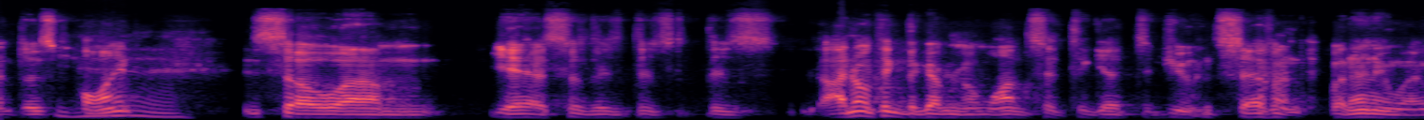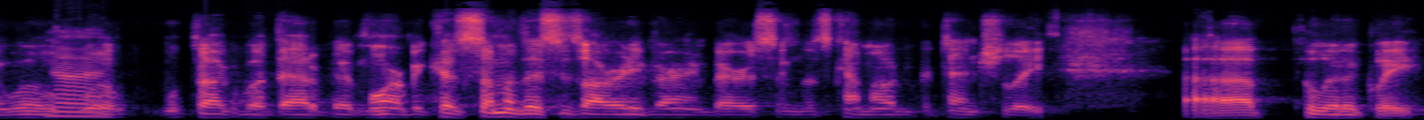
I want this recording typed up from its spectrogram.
at this point. So um, yeah, so there's there's there's I don't think the government wants it to get to June seventh, but anyway, we'll No. we'll we'll talk about that a bit more because some of this is already very embarrassing. That's come out and potentially uh, politically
